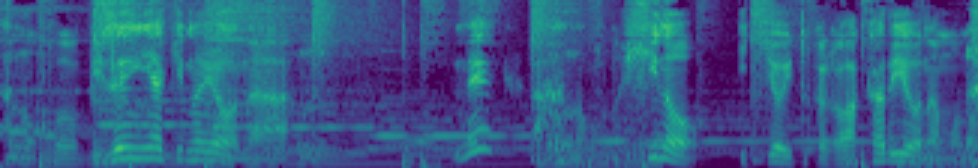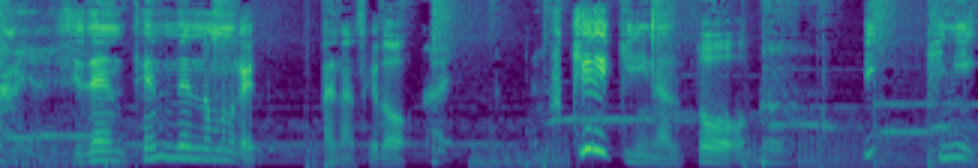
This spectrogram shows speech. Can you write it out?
あの、こう、備前焼きのような、ね、あの、この火の勢いとかがわかるようなもの、はいはい自然、天然のものがあれなんですけど、はい。不景気になると、う一気に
